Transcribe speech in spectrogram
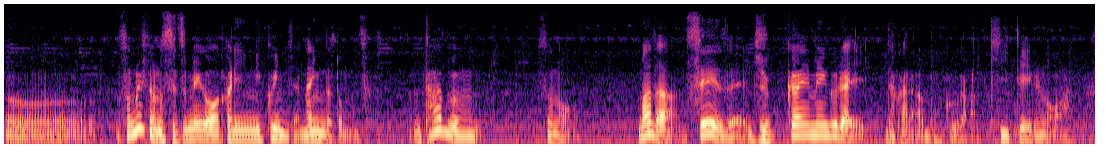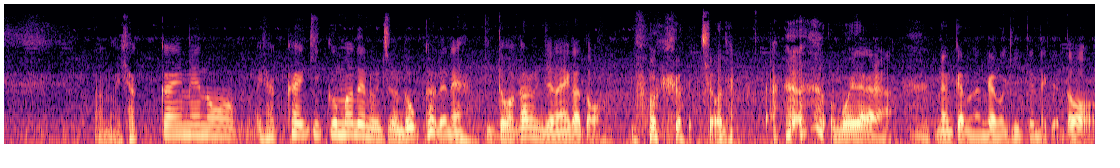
その人の説明が分かりにくいんじゃないんだと思うんですよ。多分そのまだせいぜい10回目ぐらいだから僕が聞いているのは。あの100回目の100回聞くまでのうちのどっかでねきっと分かるんじゃないかと 僕は一応ね 思いながら何回も何回も聞いてんだけど。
